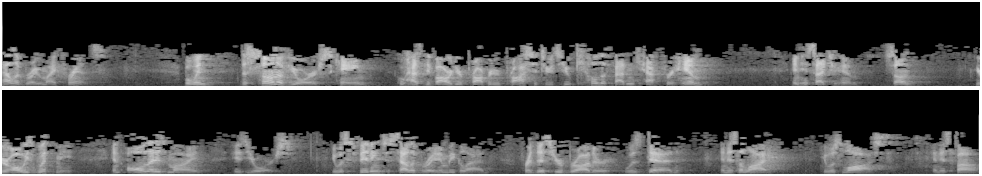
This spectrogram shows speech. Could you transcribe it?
celebrate with my friends. But when the son of yours came, who has devoured your property with prostitutes, you killed a fattened calf for him. And he said to him, Son, you're always with me, and all that is mine is yours. It was fitting to celebrate and be glad, for this your brother was dead and is alive. He was lost and is found.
